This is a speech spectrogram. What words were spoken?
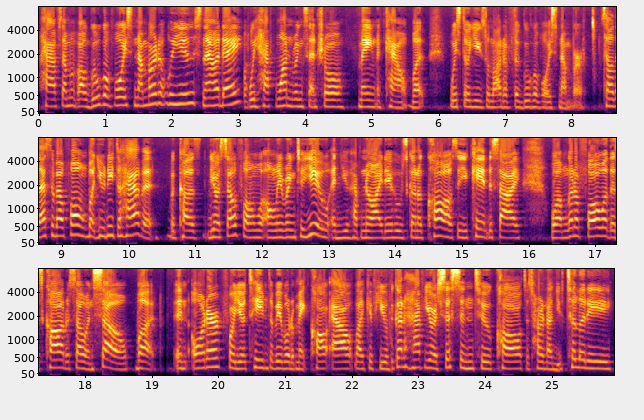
have some of our Google Voice number that we use nowadays. We have one RingCentral main account, but we still use a lot of the Google Voice number. So that's about phone, but you need to have it because your cell phone will only ring to you and you have no idea who's going to call. So you can't decide, well, I'm going to forward this call to so and so, but in order for your team to be able to make call out like if you're going to have your assistant to call to turn on utility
